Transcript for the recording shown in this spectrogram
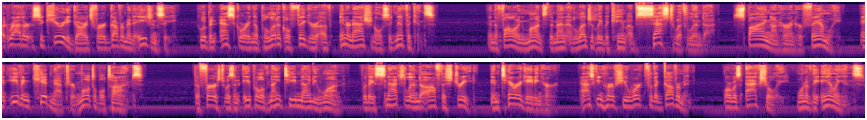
but rather security guards for a government agency who had been escorting a political figure of international significance. In the following months, the men allegedly became obsessed with Linda, spying on her and her family, and even kidnapped her multiple times. The first was in April of 1991, where they snatched Linda off the street, interrogating her, asking her if she worked for the government or was actually one of the aliens.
